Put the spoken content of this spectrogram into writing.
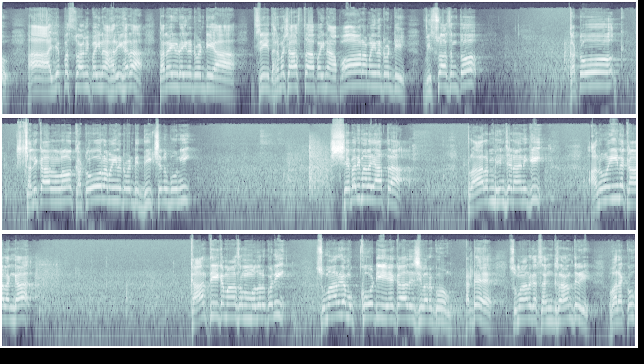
ఆ అయ్యప్ప స్వామి పైన హరిహర తనయుడైనటువంటి ఆ శ్రీ ధర్మశాస్త్ర పైన అపారమైనటువంటి విశ్వాసంతో కఠో చలికాలంలో కఠోరమైనటువంటి దీక్షను పూని శబరిమల యాత్ర ప్రారంభించడానికి అనువైన కాలంగా కార్తీక మాసం మొదలుకొని సుమారుగా ముక్కోటి ఏకాదశి వరకు అంటే సుమారుగా సంక్రాంతి వరకు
